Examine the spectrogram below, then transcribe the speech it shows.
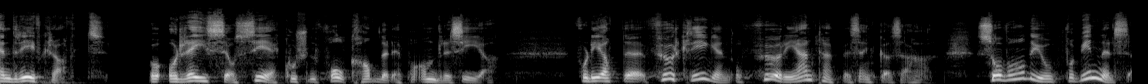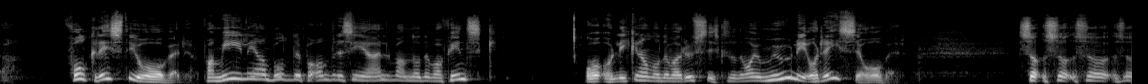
en drivkraft. Å, å, reise og se hvordan folk hadde det på andre sida. Fordi at uh, før krigen, og før jernteppet senka seg her, så var det jo forbindelser. Folk reiste jo over. Familiene bodde på andre sida av elva når det var finsk, og, og likedan når det var russisk. Så det var jo mulig å reise over. Så, så, så, så,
